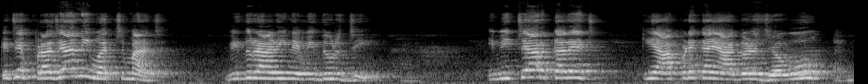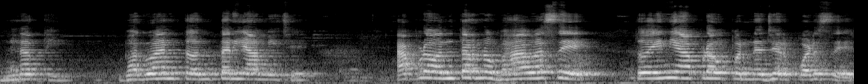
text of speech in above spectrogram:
કે જે પ્રજાની વચમાં જ, વિદુરાણી ને વિદુરજી. એ વિચાર કરે છે કે આપણે કંઈ આગળ જવું નથી. ભગવાન તો અંતર્યામી છે. આપણો અંતરનો ભાવ હશે તો એની આપણા ઉપર નજર પડશે.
